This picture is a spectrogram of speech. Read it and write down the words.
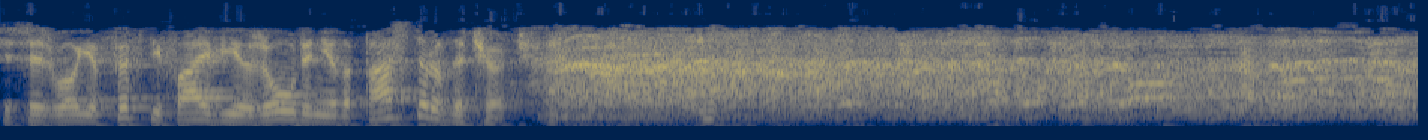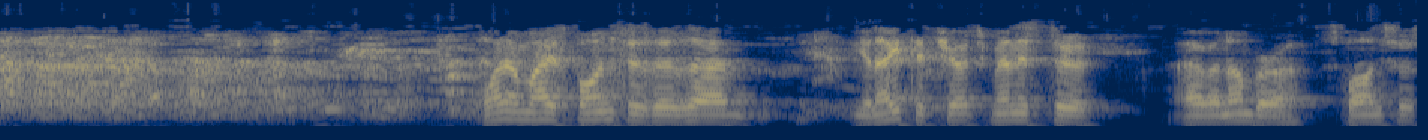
She says, well, you're 55 years old and you're the pastor of the church. One of my sponsors is a United Church minister. I have a number of sponsors.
